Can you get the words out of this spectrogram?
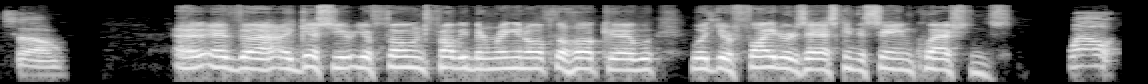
So, uh, uh, I guess your your phone's probably been ringing off the hook uh, w- with your fighters asking the same questions. Well,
